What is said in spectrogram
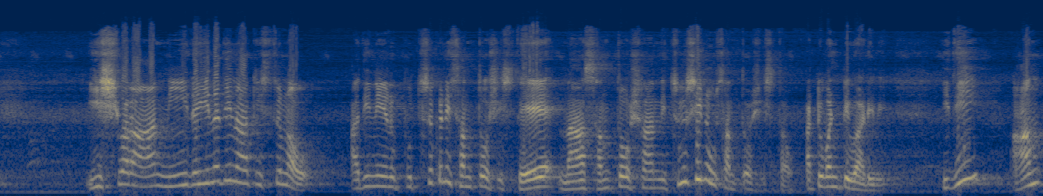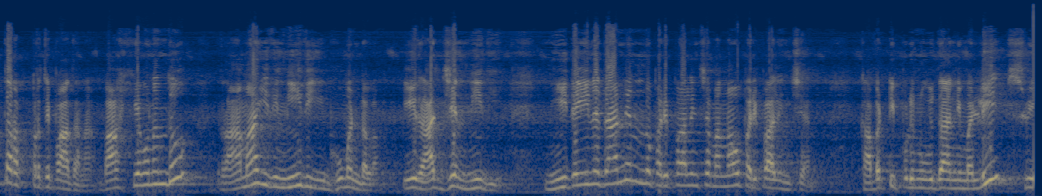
ఈశ్వర నీదైనది నాకు ఇస్తున్నావు అది నేను పుచ్చుకుని సంతోషిస్తే నా సంతోషాన్ని చూసి నువ్వు సంతోషిస్తావు. అటువంటి వాడివి. ఇది ఆంతర ప్రతిపాదన బాహ్యమునందు రామ ఇది నీది ఈ భూమండలం ఈ రాజ్యం నీది. నీదైన దాన్ని నన్ను పరిపాలించమన్నావు పరిపాలించాను. కాబట్టి ఇప్పుడు నువ్వు దాన్ని మళ్ళీ స్వీ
